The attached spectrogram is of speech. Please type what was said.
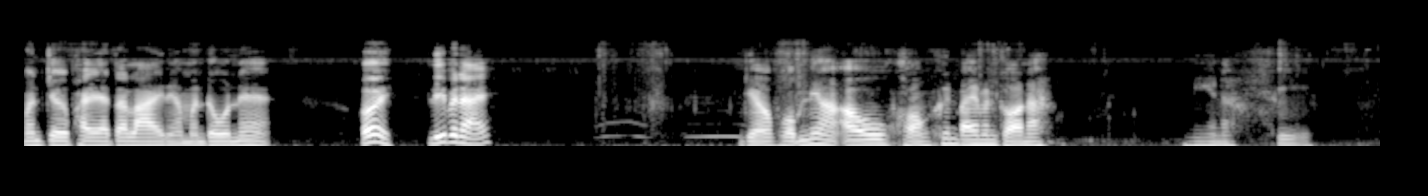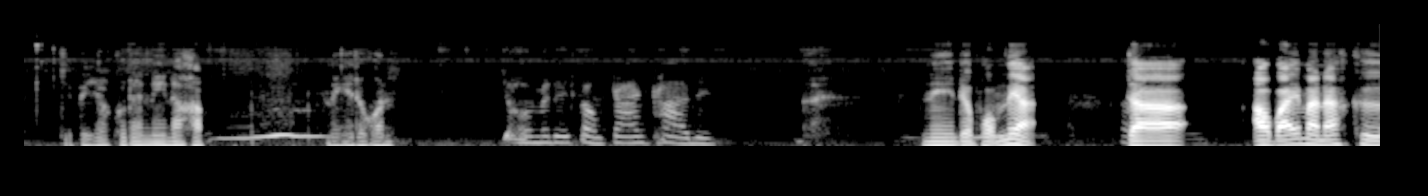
มันเจอภัยอันตรายเนี่ย มันโดนแน่ เฮ้ย รีบไปไหน เดี๋ยวผมเนี่ยเอาของขึ้นไปมันก่อนนะ นี่นะ คือกิบพยาครุดอันนี้นะครับ นี่ทุกคนเจ้าไม่ได้ต้องการข้านี่นี่เดี๋ยวผมเนี่ย จะเอาไว้มานะ คือ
